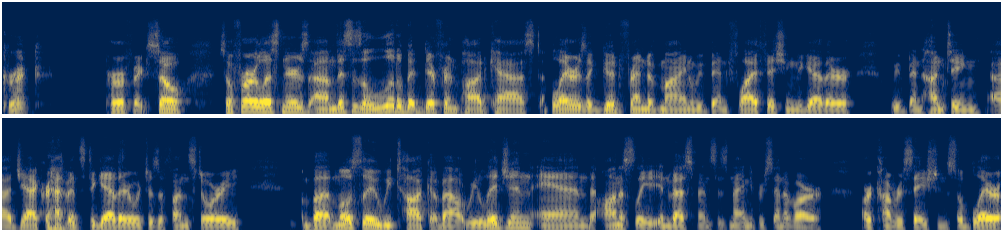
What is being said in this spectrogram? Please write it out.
Correct. Perfect. So, so for our listeners, um, this is a little bit different podcast. Blair is a good friend of mine. We've been fly fishing together. We've been hunting uh, jackrabbits together, which is a fun story. But mostly we talk about religion and honestly, investments is 90% of our our conversation. So Blair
